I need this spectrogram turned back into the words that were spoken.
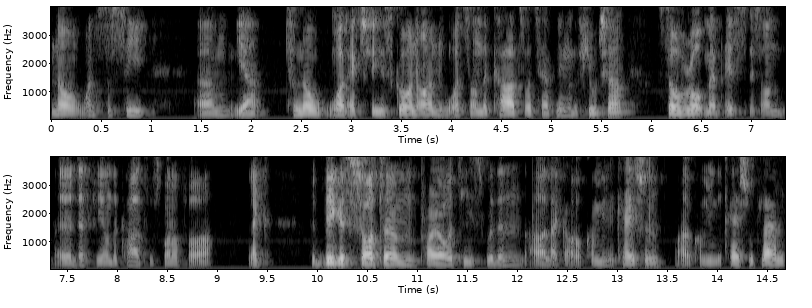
know, wants to see, um, yeah, to know what actually is going on, what's on the cards, what's happening in the future. So roadmap is is on uh, definitely on the cards. It's one of our like the biggest short term priorities within our like our communication, our communication plan.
